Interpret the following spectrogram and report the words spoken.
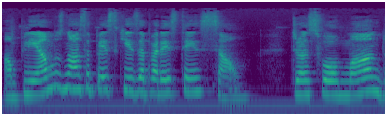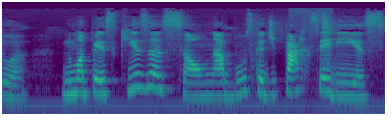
Ampliamos nossa pesquisa para extensão, transformando-a numa pesquisação na busca de parcerias.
